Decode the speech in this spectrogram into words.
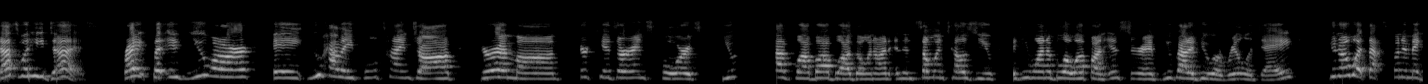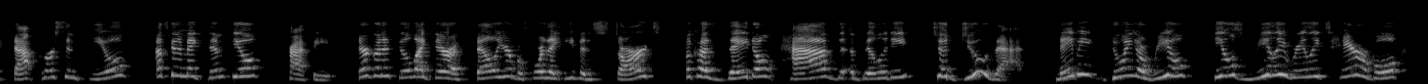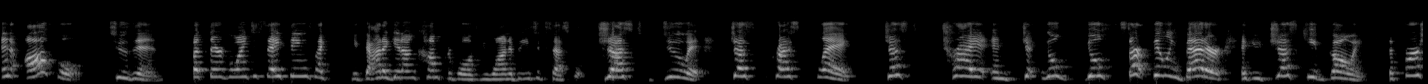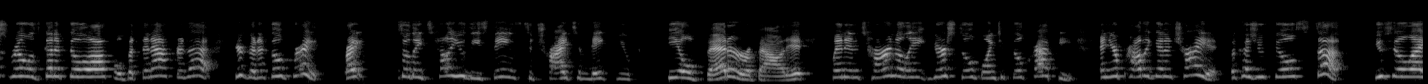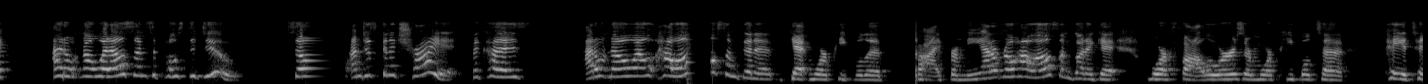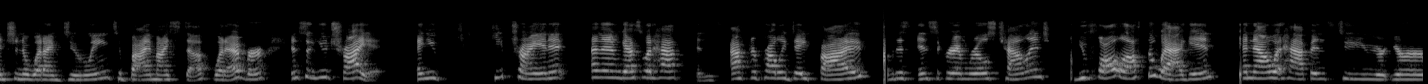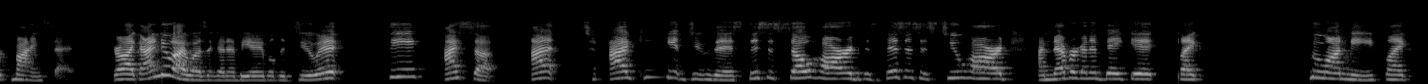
That's what he does, right? But if you are a you have a full-time job, you're a mom, your kids are in sports, you have blah blah blah going on and then someone tells you if you want to blow up on Instagram, you got to do a reel a day. You know what that's going to make that person feel? That's going to make them feel crappy. They're going to feel like they're a failure before they even start because they don't have the ability to do that. Maybe doing a reel feels really, really terrible and awful to them. But they're going to say things like, you got to get uncomfortable if you want to be successful. Just do it. Just press play. Just try it and ju- you'll you'll start feeling better if you just keep going. The first reel is going to feel awful, but then after that, you're going to feel great, right? So they tell you these things to try to make you feel better about it when internally you're still going to feel crappy and you're probably going to try it because you feel stuck. You feel like, I don't know what else I'm supposed to do. So I'm just going to try it because I don't know how else I'm going to get more people to buy from me. I don't know how else I'm going to get more followers or more people to pay attention to what I'm doing, to buy my stuff, whatever. And so you try it and you keep trying it and then guess what happens? After probably day five of this Instagram Reels challenge, you fall off the wagon. And now what happens to your, your mindset? You're like, I knew I wasn't going to be able to do it. See, I suck. I, I can't do this. This is so hard. This business is too hard. I'm never going to make it. Like, who on me? Like,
